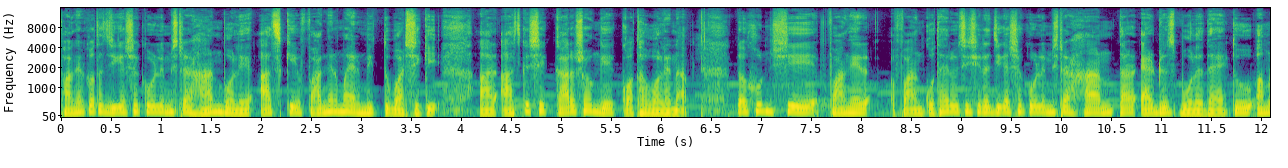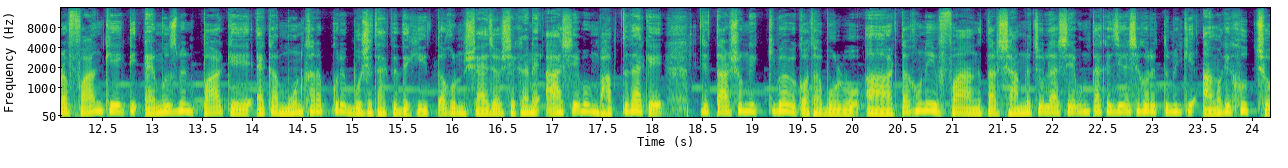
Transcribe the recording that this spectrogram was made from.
ফাংয়ের কথা জিজ্ঞাসা করলে মিস্টার হান বলে, আজকে ফাংয়ের মায়ের মৃত্যুবার্ষিকী আর আজকে সে কারও সঙ্গে কথা বলে না। তখন সে ফাংয়ের, ফাং কোথায় রয়েছে সেটা জিজ্ঞাসা করলে মিস্টার হান তার অ্যাড্রেস বলে দেয়। তো আমরা ফাংকে একটি অ্যামিউজমেন্ট পার্কে একা মন খারাপ করে বসে থাকতে দেখি। তখন সাইজাও সেখানে আসে এবং ভাবতে থাকে যে তার সঙ্গে কীভাবে কথা বলব। আর তখন এই ফাং তার সামনে চলে আসে এবং তাকে জিজ্ঞাসা করে, তুমি কি আমাকে খুঁজছো?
